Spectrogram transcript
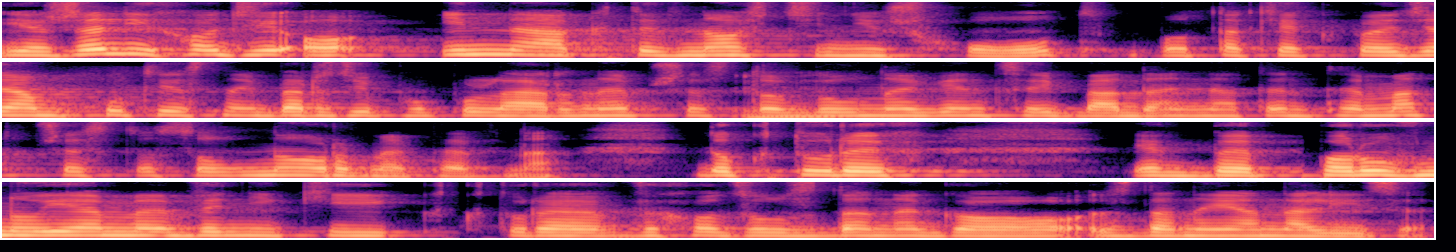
Jeżeli chodzi o inne aktywności niż chód, bo tak jak powiedziałam, chód jest najbardziej popularny, przez to Mhm. był najwięcej badań na ten temat, przez to są normy pewne, do których jakby porównujemy wyniki, które wychodzą z, danego, z danej analizy.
